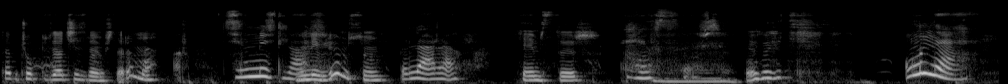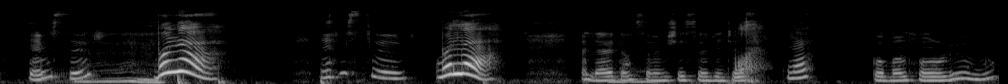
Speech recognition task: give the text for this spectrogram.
Tabii çok güzel çizmemişler ama. Çizmişler. Bu ne biliyor musun? Bilirim. Hamster. Hamster. Evet. Bu ne? Hamster. Bu ne? Hamster. Bu ne? Ali Erdem sana bir şey söyleyeceğim. Ne? Baban horluyor mu?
